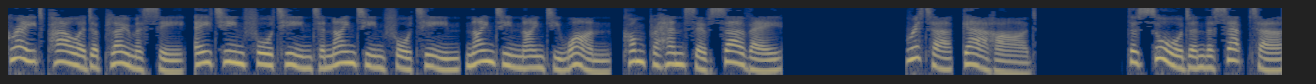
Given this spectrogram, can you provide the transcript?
Great Power Diplomacy, 1814–1914 1991, Comprehensive Survey Ritter, Gerhard. The Sword and the Scepter,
